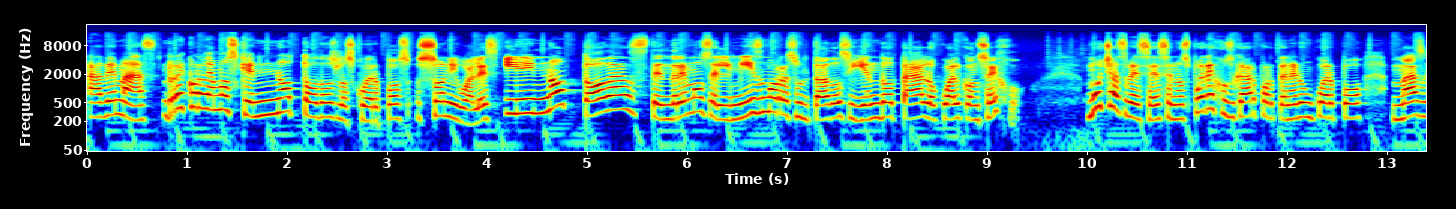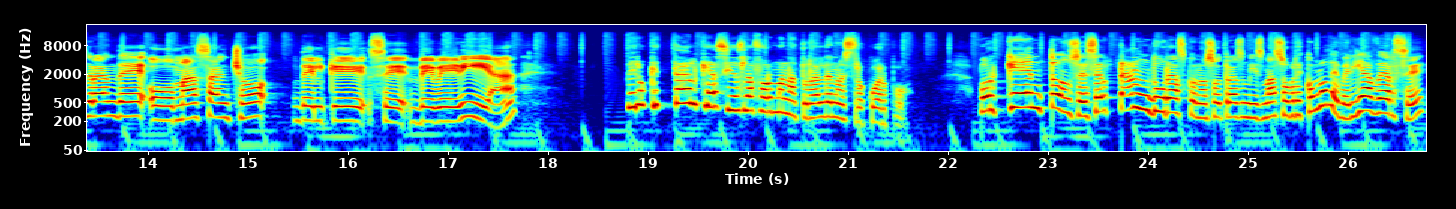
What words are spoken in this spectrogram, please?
Además, recordemos que no todos los cuerpos son iguales y no todas tendremos el mismo resultado siguiendo tal o cual consejo. Muchas veces se nos puede juzgar por tener un cuerpo más grande o más ancho del que se debería Pero ¿qué tal que así es la forma natural de nuestro cuerpo? ¿Por qué entonces ser tan duras con nosotras mismas sobre cómo debería verse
